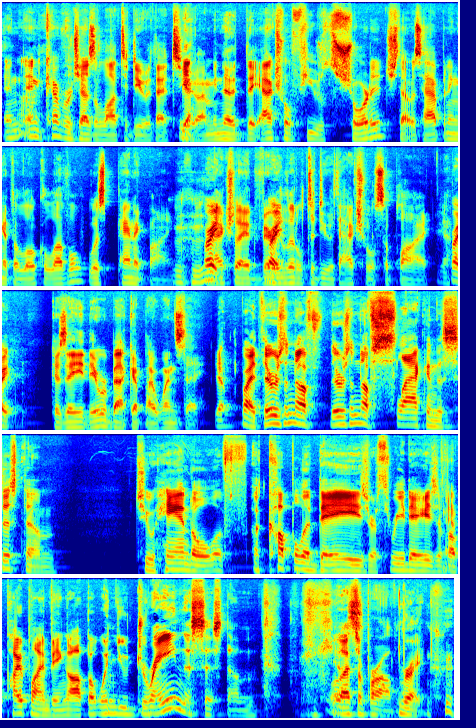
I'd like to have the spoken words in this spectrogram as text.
And, and coverage has a lot to do with that too. Yeah. I mean, the, the actual fuel shortage that was happening at the local level was panic buying. Mm-hmm. Right. Actually, had very Right. little to do with actual supply Right. because they, they were back up by Wednesday. Yep. Right. There's enough. There's enough slack in the system to handle a, f- a couple of days or three days of a pipeline being off. But when you drain the system, well, that's a problem. right.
